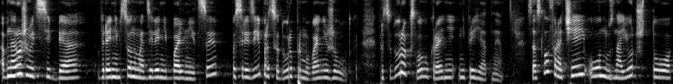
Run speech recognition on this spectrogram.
обнаруживает себя в реанимационном отделении больницы посреди процедуры промывания желудка. Процедура, к слову, крайне неприятная. Со слов врачей он узнает, что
